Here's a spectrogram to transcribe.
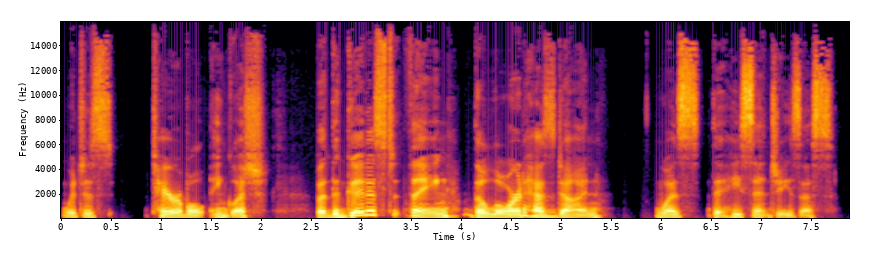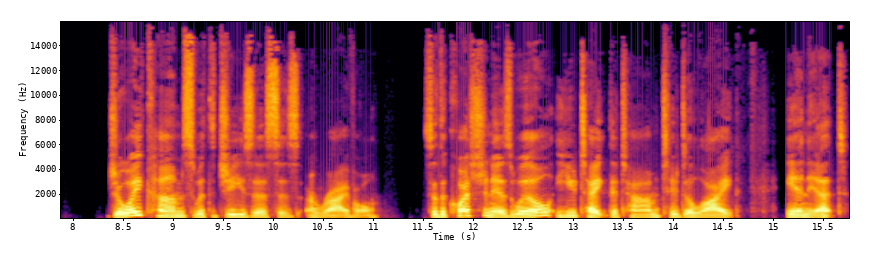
which is terrible English, but the goodest thing the Lord has done was that He sent Jesus. Joy comes with Jesus' arrival. So the question is will you take the time to delight in it,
